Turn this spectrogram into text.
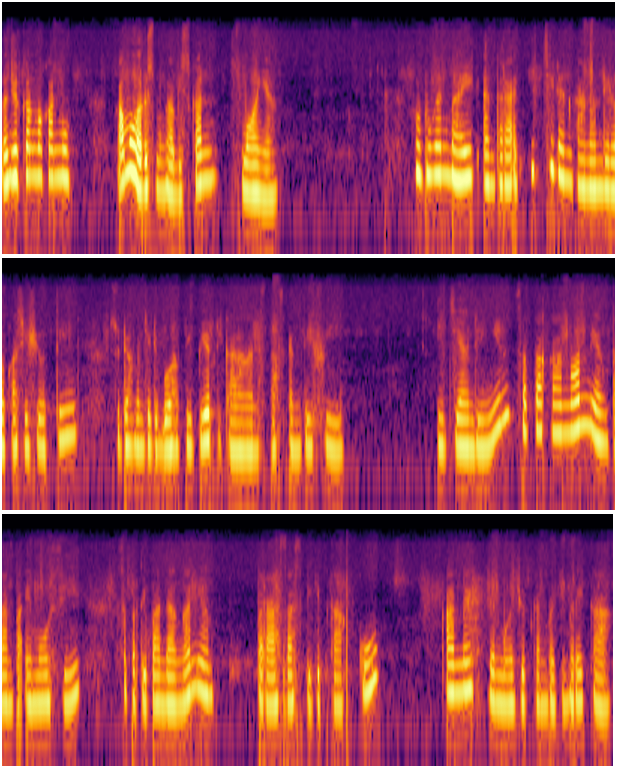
lanjutkan makanmu. Kamu harus menghabiskan semuanya. Hubungan baik antara Ichi dan Kanon di lokasi syuting sudah menjadi buah bibir di kalangan staf MTV. Ichi yang dingin serta Kanon yang tanpa emosi seperti pandangan yang terasa sedikit kaku, aneh dan mengejutkan bagi mereka.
